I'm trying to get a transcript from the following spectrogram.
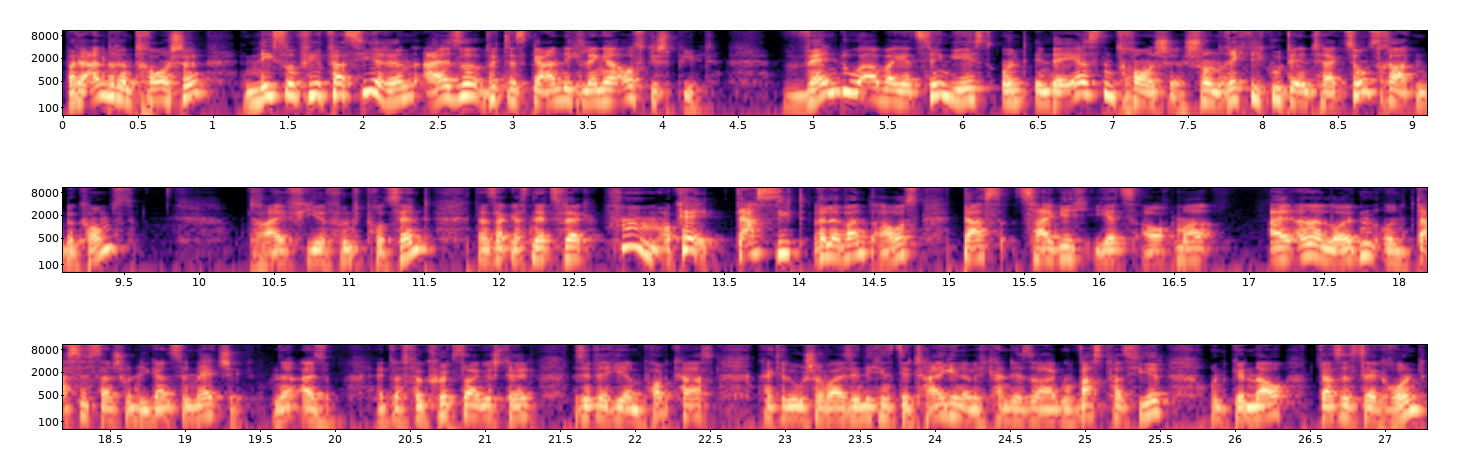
bei der anderen Tranche nicht so viel passieren, also wird es gar nicht länger ausgespielt. Wenn du aber jetzt hingehst und in der ersten Tranche schon richtig gute Interaktionsraten bekommst, drei, vier, fünf Prozent, dann sagt das Netzwerk, hm, okay, das sieht relevant aus, das zeige ich jetzt auch mal allen anderen Leuten und das ist dann schon die ganze Magic. Ne? Also, etwas verkürzt dargestellt, wir sind ja hier im Podcast, kann ich dir logischerweise nicht ins Detail gehen, aber ich kann dir sagen, was passiert und genau das ist der Grund,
